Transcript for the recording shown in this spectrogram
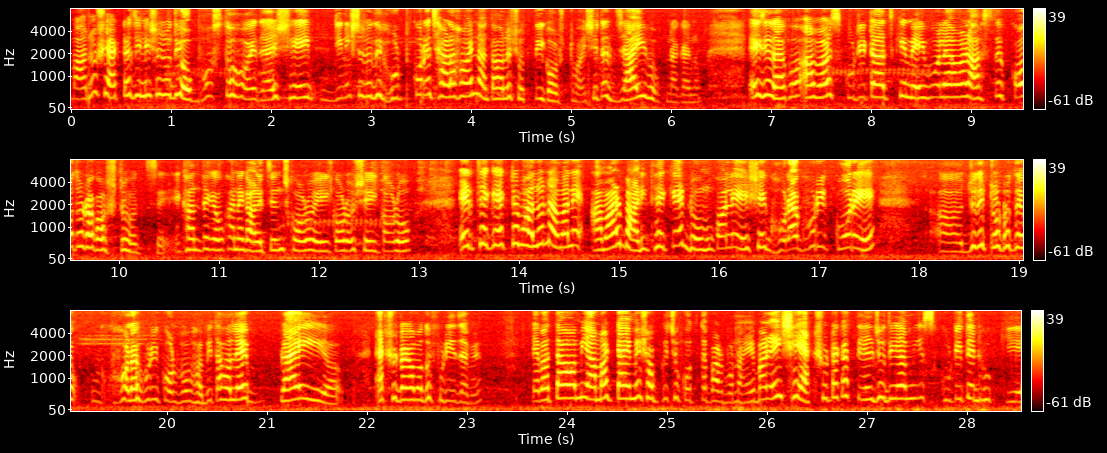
মানুষ একটা জিনিসে যদি অভ্যস্ত হয়ে যায়, সেই জিনিসটা যদি হুট করে ছাড়া হয় না, তাহলে সত্যিই কষ্ট হয়। সেটা যাই হোক না কেন। এই যে দেখো আমার স্কুটিটা আজকে নেই বলে আমার আসতে কতটা কষ্ট হচ্ছে? এখান থেকে ওখানে গাড়ি চেঞ্জ করো, এই করো, সেই করো। এর থেকে একটা ভালো না মানে আমার বাড়ি থেকে ডোমকলে এসে ঘোরাঘুরি করে যদি টোটোতে ঘোরাঘুরি করব ভাবি, তাহলে প্রায় একশো টাকা মতো ফুরিয়ে যাবে। এবার তাও আমি আমার টাইমে সব কিছু করতে পারব না। এবার এই সেই একশো টাকা তেল যদি আমি স্কুটিতে ঢুকিয়ে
